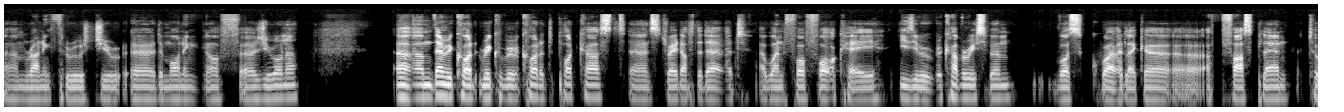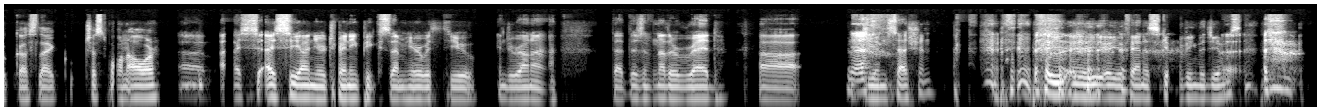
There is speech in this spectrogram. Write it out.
running through Gir- uh, the morning of uh, Girona. Um, then record, rec- recorded the podcast, and straight after that, I went for 4K easy recovery swim. Was quite like a, a fast plan. It took us like just one hour. Uh, I see, I see on your TrainingPeaks I'm here with you in Girona that there's another red uh gym session. are, you, are, you, are you a fan of skipping the gyms?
